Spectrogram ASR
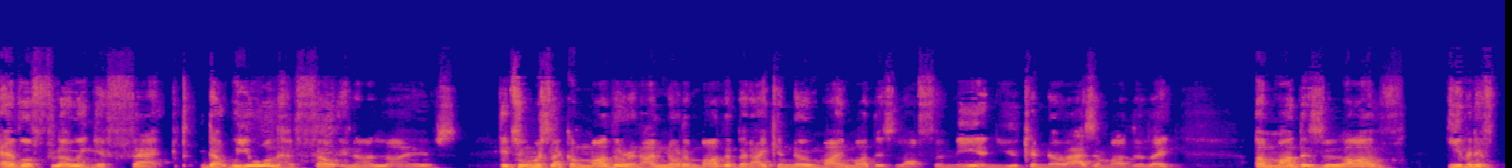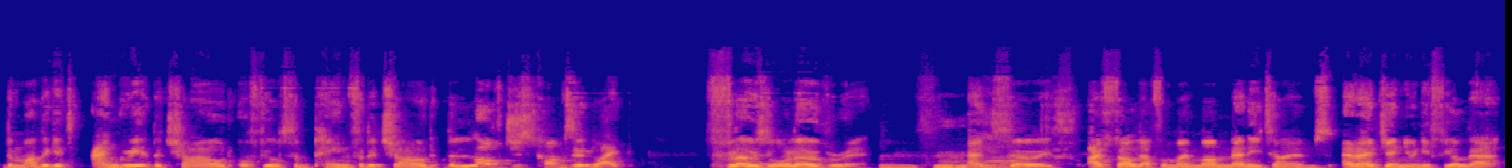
ever flowing effect that we all have felt in our lives. It's almost like a mother, and I'm not a mother, but I can know my mother's love for me, and you can know as a mother, like a mother's love, even if the mother gets angry at the child or feels some pain for the child, the love just comes in like flows all over it. Mm-hmm. And so it's I felt that from my mom many times. And I genuinely feel that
